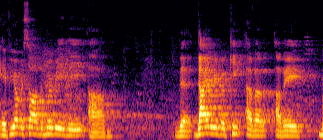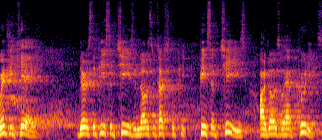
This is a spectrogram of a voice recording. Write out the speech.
if you ever saw the movie the um, the Diary of a King, of a of a wimpy kid, there's the piece of cheese, and those who touch the piece of cheese are those who have cooties.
